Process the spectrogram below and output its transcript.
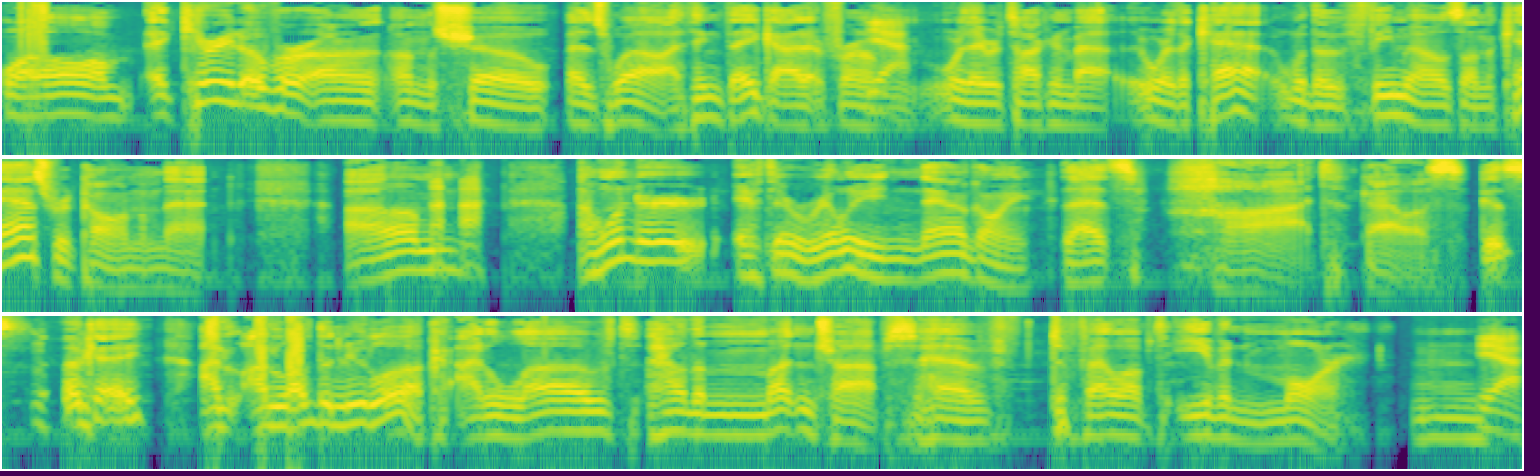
Well, it carried over on on the show as well. I think they got it from Yeah. where they were talking about where the cat, where the females on the cast were calling them that. Um, I wonder if they're really now going, that's hot, Kallus. Cause, okay. I, I love the new look. I loved how the mutton chops have developed even more. Yeah.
